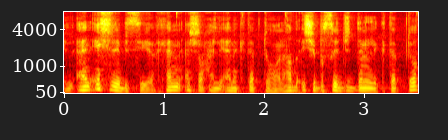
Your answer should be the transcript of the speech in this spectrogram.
الآن إيش اللي بصير خليني أشرح اللي أنا كتبته هون. هذا إشي بسيط جدا اللي كتبته.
